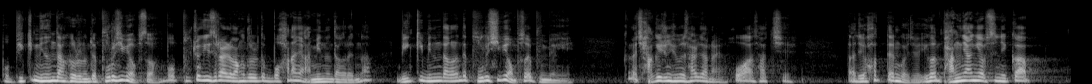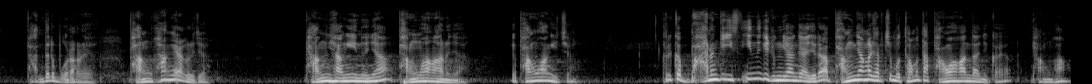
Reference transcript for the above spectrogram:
뭐 믿기 믿는다 그러는데 부르심이 없어. 뭐 북쪽 이스라엘 왕들도 뭐 하나님 안 믿는다 그랬나? 믿기 믿는다 그러는데 부르심이 없어요 분명히. 그래 자기 중심으로 살잖아요. 호화 사치. 나중에 헛된 거죠. 이건 방향이 없으니까 반대로 뭐라 그래요? 방황이라 그러죠. 방향이 있느냐, 방황하느냐. 방황이죠. 그러니까 많은 게 있- 있는 게 중요한 게 아니라 방향을 잡지 못하면 다 방황한다니까요. 방황.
